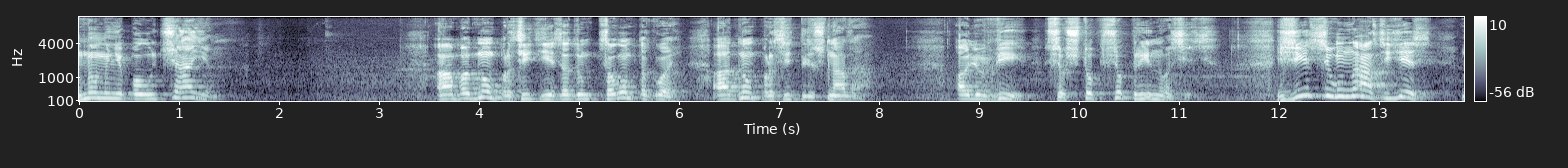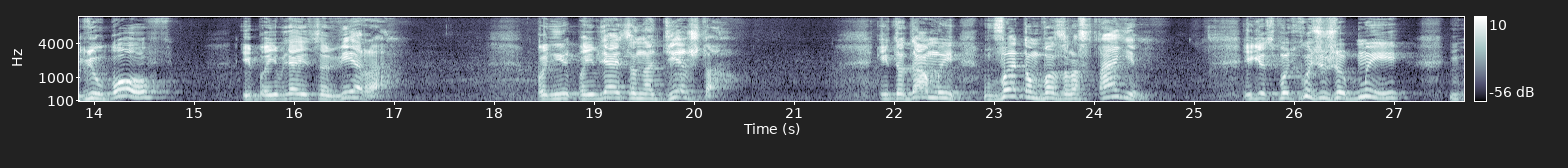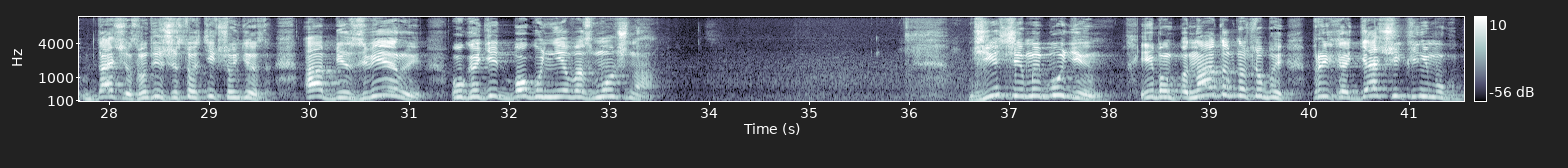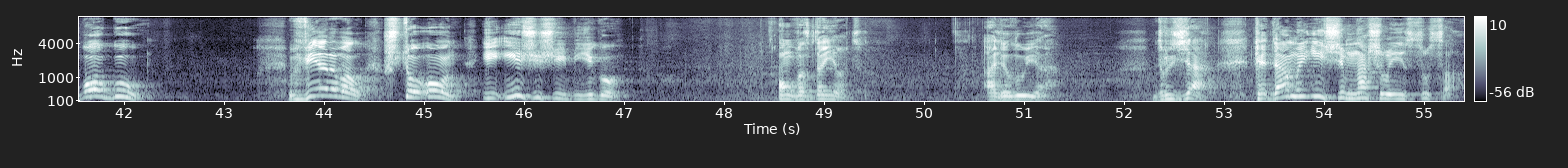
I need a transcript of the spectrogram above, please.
но мы не получаем. А об одном просить есть один псалом такой, а одном просить лишь надо. О любви, все, что все приносить. Если у нас есть любовь, и появляется вера, появляется надежда, и тогда мы в этом возрастаем. И Господь хочет, чтобы мы Дальше, смотрите, шестой стих, что интересно. А без веры угодить Богу невозможно. Если мы будем, ибо надобно, чтобы приходящий к Нему, к Богу, веровал, что Он и ищущий Его, Он воздает. Аллилуйя. Друзья, когда мы ищем нашего Иисуса –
